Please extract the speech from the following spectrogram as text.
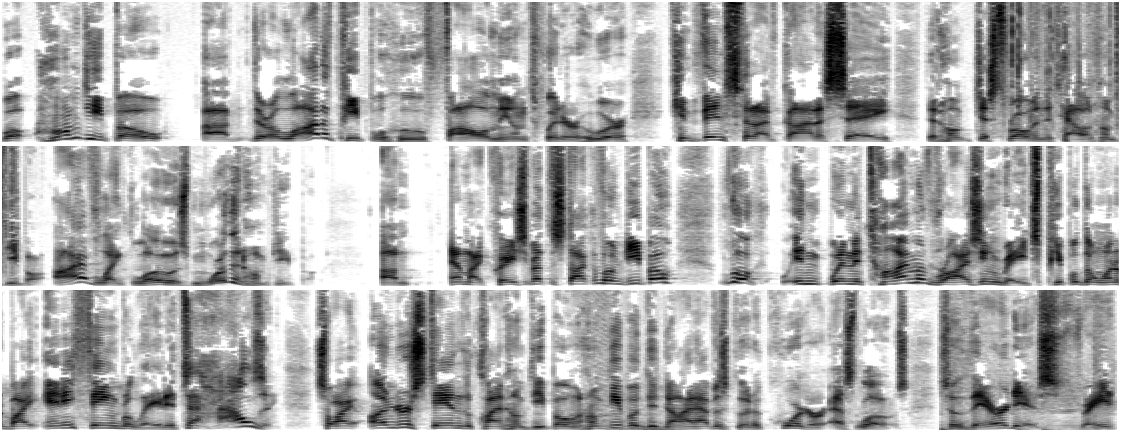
Well, Home Depot uh, there are a lot of people who follow me on Twitter who are convinced that I've got to say that home, just throw in the towel at Home Depot. I've liked Lowe's more than Home Depot. Um, am I crazy about the stock of Home Depot? Look, in, when the time of rising rates, people don't want to buy anything related to housing. So I understand the decline Home Depot, and Home Depot did not have as good a quarter as Lowe's. So there it is, straight.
